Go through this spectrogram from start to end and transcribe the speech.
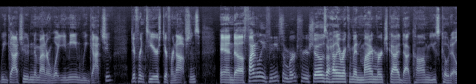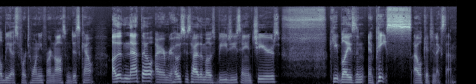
We got you no matter what you need. We got you. Different tiers, different options. And uh, finally, if you need some merch for your shows, I highly recommend mymerchguy.com. Use code LBS420 for an awesome discount. Other than that, though, I am your host who's high the most BG saying cheers, keep blazing, and peace. I will catch you next time.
